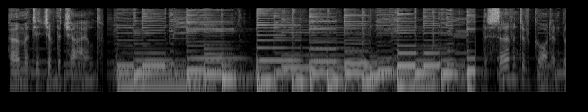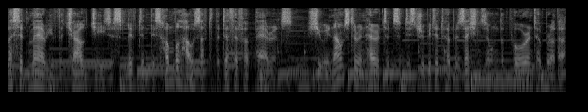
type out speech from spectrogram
Hermitage of the Child. The servant of God and Blessed Mary of the Child Jesus lived in this humble house after the death of her parents. She renounced her inheritance and distributed her possessions among the poor and her brother.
